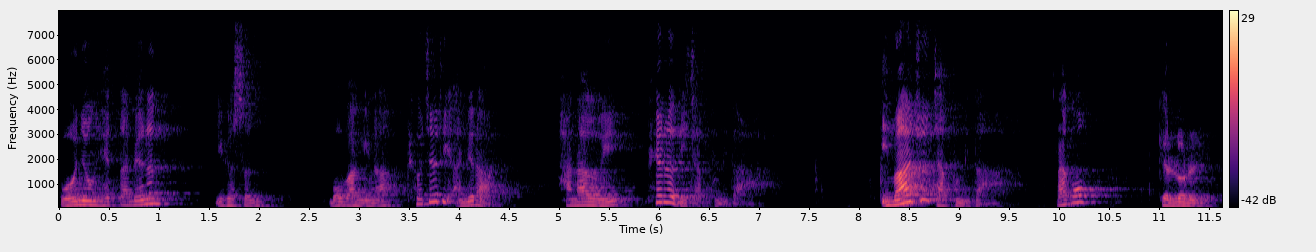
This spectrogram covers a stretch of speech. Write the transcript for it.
원용했다면 이것은 모방이나 표절이 아니라 하나의 패러디 작품이다. 이마주 작품이다. 라고 결론을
